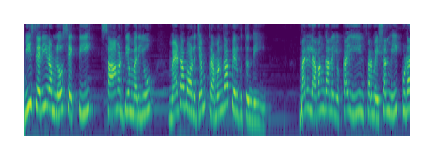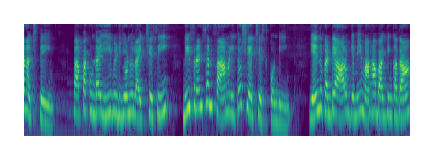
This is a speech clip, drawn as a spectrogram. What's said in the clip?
మీ శరీరంలో శక్తి సామర్థ్యం మరియు మెటాబాలిజం క్రమంగా పెరుగుతుంది. మరి లవంగాల యొక్క ఈ ఇన్ఫర్మేషన్ మీకు కూడా నచ్చితే తప్పకుండా ఈ వీడియోను లైక్ చేసి మీ ఫ్రెండ్స్ అండ్ ఫ్యామిలీతో షేర్ చేసుకోండి. ఎందుకంటే ఆరోగ్యమే మహాభాగ్యం కదా?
